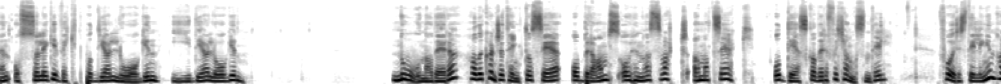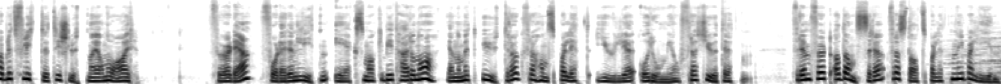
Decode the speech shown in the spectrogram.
men også legge vekt på dialogen i dialogen. Noen av dere hadde kanskje tenkt å se Og Brahms og Hun var svart av Mats Ek, og det skal dere få sjansen til. Forestillingen har blitt flyttet til slutten av januar. Før det får dere en liten Ek-smakebit her og nå gjennom et utdrag fra hans ballett Julie og Romeo fra 2013, fremført av dansere fra Statsballetten i Berlin.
